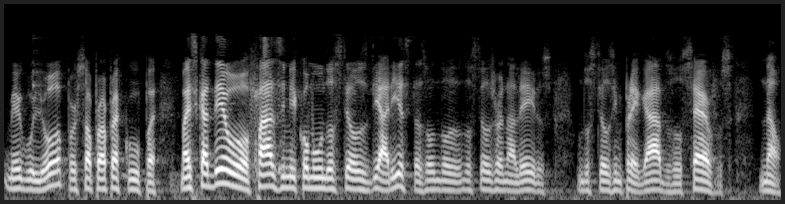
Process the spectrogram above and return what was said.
mergulhou por sua própria culpa. Mas cadê o faze-me como um dos teus diaristas, ou um dos teus jornaleiros, um dos teus empregados ou servos? Não.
